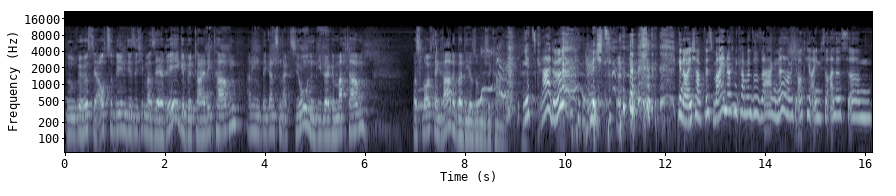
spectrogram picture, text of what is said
Du gehörst ja auch zu denen, die sich immer sehr rege beteiligt haben an den ganzen Aktionen, die wir gemacht haben. Was läuft denn gerade bei dir so musikalisch? Jetzt gerade nichts. genau, ich habe bis Weihnachten, kann man so sagen, ne, habe ich auch hier eigentlich so alles ähm,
